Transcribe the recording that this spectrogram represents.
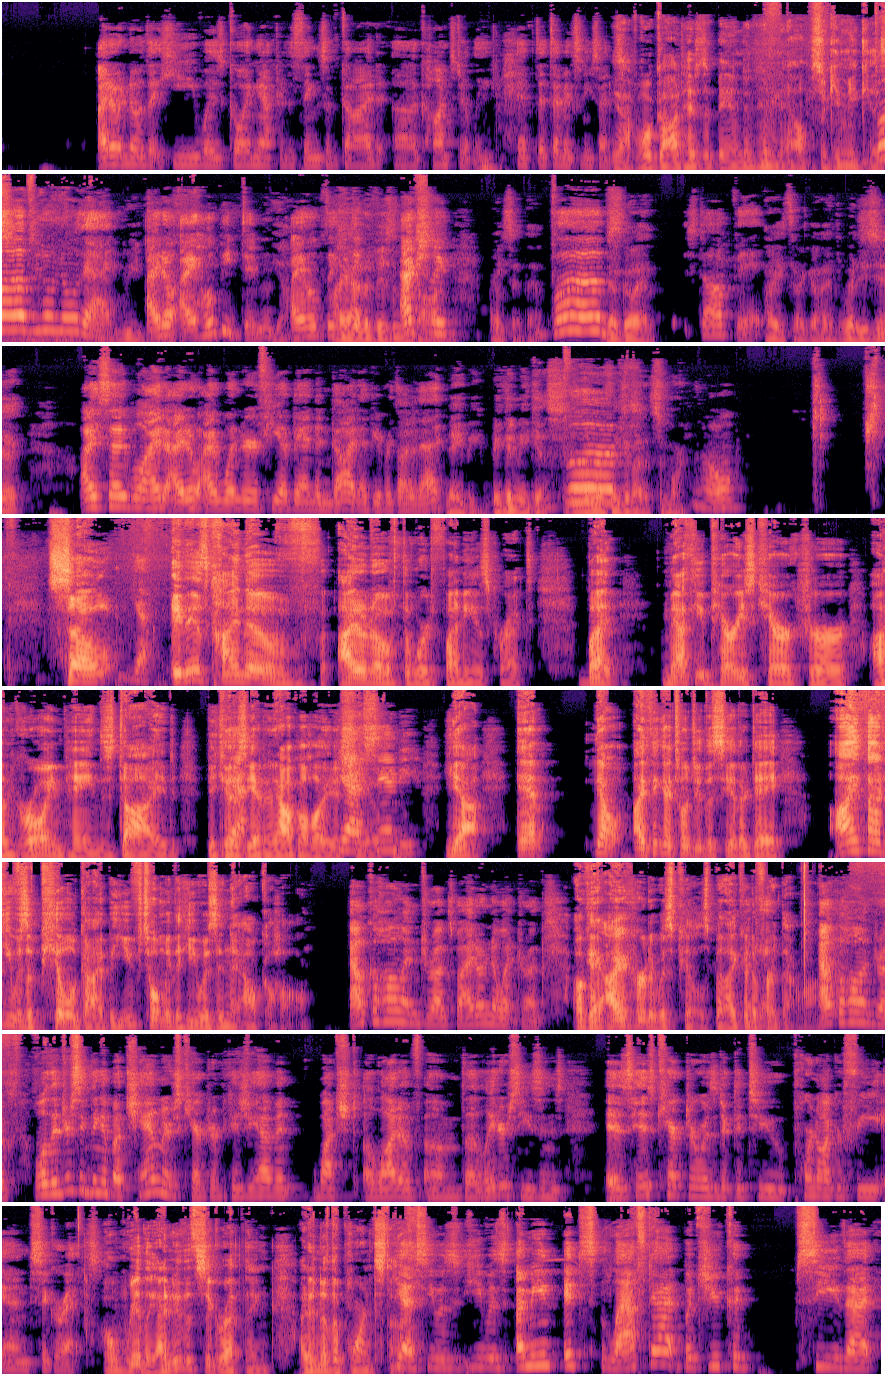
I don't know that he was going after the things of God uh constantly. If, if that makes any sense. yeah. Well, God has abandoned him now. So give me a kiss. Bubs, you don't know that. We- I don't I hope he didn't. Yeah. I hope that he I did. vision. of Actually, where said that. Bubs, No, go ahead. stop it. Oh, sorry. Go ahead. What did you say? I said, well, I, I don't. I wonder if he abandoned God. Have you ever thought of that? Maybe. Begin me a kiss. and then we'll think about it some more. Oh, So yeah. it is kind of I don't know if the word funny is correct, but Matthew Perry's character on Growing Pains died because Yeah. he had an alcohol issue. Yeah, Sandy. Yeah. And now I think I told you this the other day. I thought he was a pill guy, but you've told me that he was into alcohol. Alcohol and drugs, but I don't know what drugs. Okay, I heard it was pills, but I could have heard that wrong. Alcohol and drugs. Well, the interesting thing about Chandler's character, because you haven't watched a lot of um, the later seasons, is his character was addicted to pornography and cigarettes. oh, really? I knew the cigarette thing. I didn't know the porn stuff. Yes, he was. He was. I mean, it's laughed at, but you could see that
